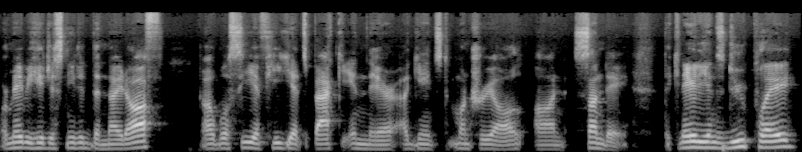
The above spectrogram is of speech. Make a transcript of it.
or maybe he just needed the night off. Uh, we'll see if he gets back in there against Montreal on Sunday. The Canadiens do play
